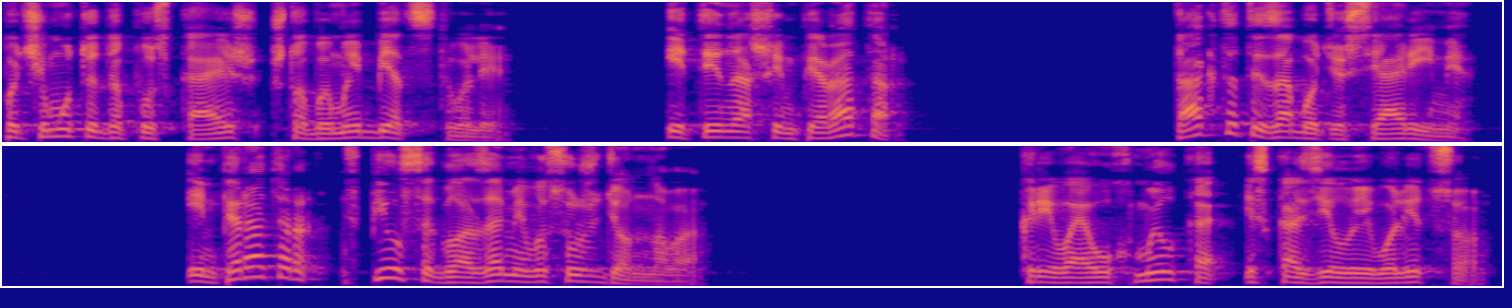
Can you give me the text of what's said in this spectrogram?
Почему ты допускаешь, чтобы мы бедствовали? И ты наш император? Так-то ты заботишься о Риме. Император впился глазами в осужденного. Кривая ухмылка исказила его лицо.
